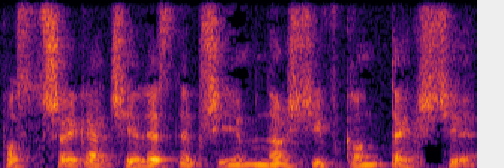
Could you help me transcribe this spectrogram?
postrzega cielesne przyjemności w kontekście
